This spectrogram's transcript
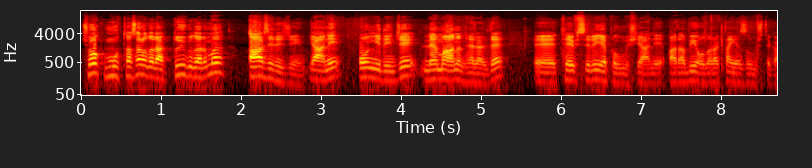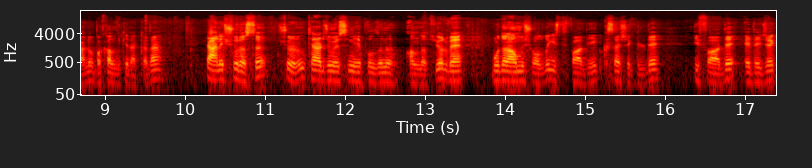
Çok muhtasar olarak duygularımı arz edeceğim. Yani 17. Lema'nın herhalde e, tefsiri yapılmış. Yani Arabi olaraktan yazılmıştı galiba. Bakalım iki dakikada. Yani şurası, şuranın tercümesinin yapıldığını anlatıyor ve buradan almış olduğu istifadeyi kısa şekilde ifade edecek.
